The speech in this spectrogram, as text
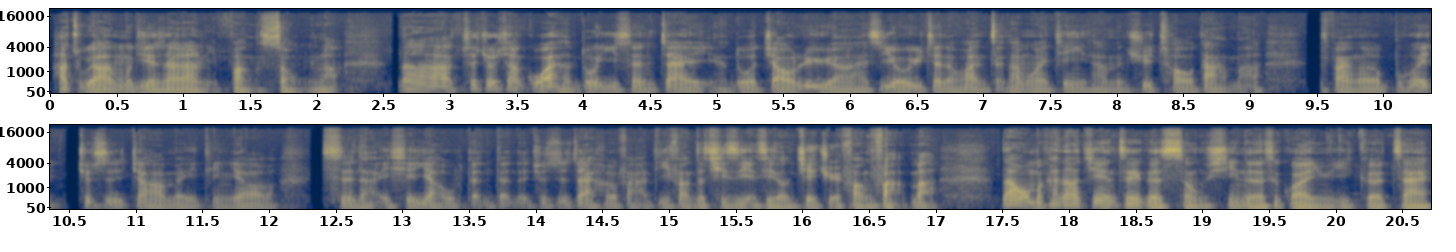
它主要的目的就是要让你放松啦。那这就像国外很多医生在很多焦虑啊，还是忧郁症的患者，他们会建议他们去抽大麻，反而不会就是叫他们一定要吃哪一些药物等等的，就是在合法的地方，这其实也是一种解决方法嘛。那我们看到今天这个东西呢，是关于一个在。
